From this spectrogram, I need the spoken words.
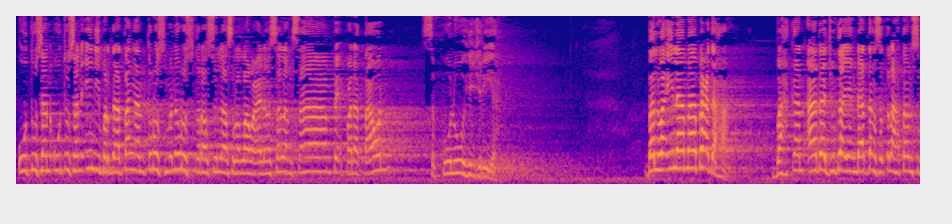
utusan-utusan ini berdatangan terus-menerus ke Rasulullah sallallahu alaihi wasallam sampai pada tahun 10 Hijriah Bal wa ila ma ba'daha. Bahkan ada juga yang datang setelah tahun 10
